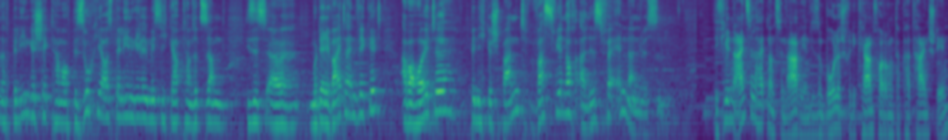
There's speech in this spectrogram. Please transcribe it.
nach Berlin geschickt, haben auch Besuch hier aus Berlin regelmäßig gehabt, haben sozusagen dieses äh, Modell weiterentwickelt. Aber heute bin ich gespannt, was wir noch alles verändern müssen. Die vielen Einzelheiten und Szenarien, die symbolisch für die Kernforderungen der Parteien stehen,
